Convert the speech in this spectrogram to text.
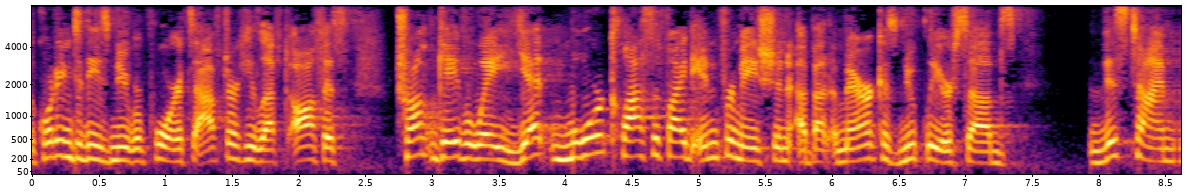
According to these new reports, after he left office, Trump gave away yet more classified information about America's nuclear subs, this time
